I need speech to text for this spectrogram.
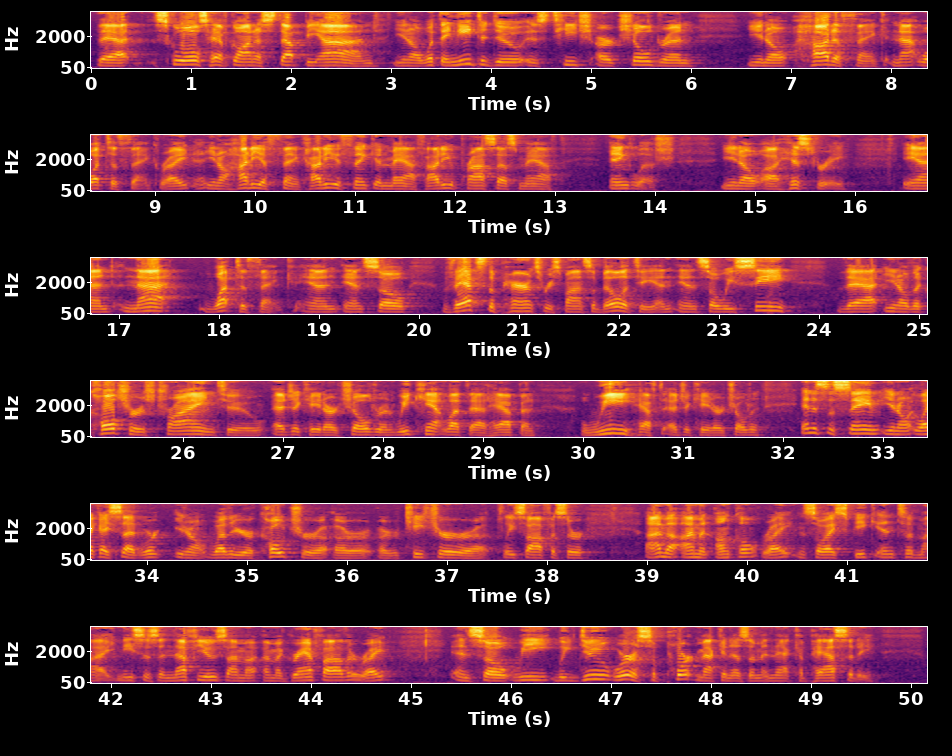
that schools have gone a step beyond. You know, what they need to do is teach our children, you know, how to think, not what to think, right? You know, how do you think? How do you think in math? How do you process math, English, you know, uh, history, and not what to think. And, and so that's the parent's responsibility. And, and so we see that, you know, the culture is trying to educate our children. We can't let that happen we have to educate our children. And it's the same, you know, like I said, we're, you know, whether you're a coach or, or, or a teacher or a police officer, I'm, a, I'm an uncle, right? And so I speak into my nieces and nephews. I'm a, I'm a grandfather, right? And so we, we do, we're a support mechanism in that capacity.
